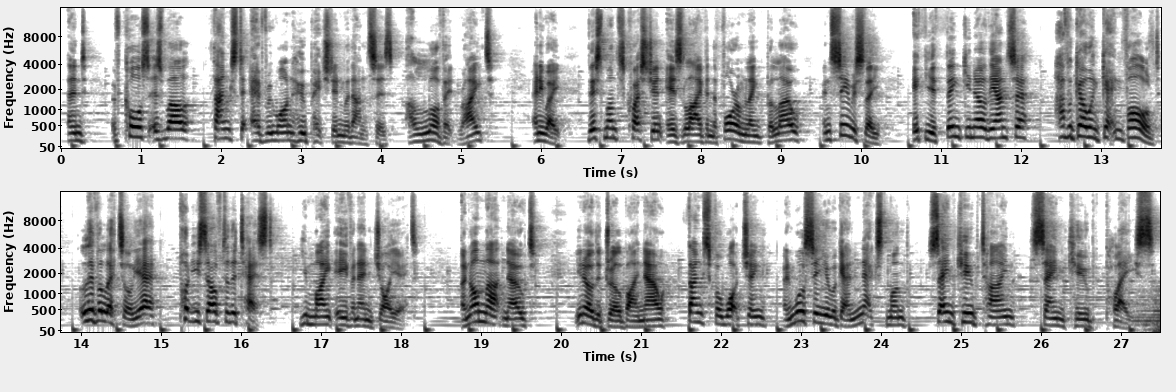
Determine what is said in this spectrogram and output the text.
And of course as well, thanks to everyone who pitched in with answers. I love it, right? Anyway, this month's question is live in the forum link below and seriously, if you think you know the answer, have a go and get involved. Live a little, yeah? Put yourself to the test. You might even enjoy it. And on that note, you know the drill by now. Thanks for watching and we'll see you again next month. Same cube time, same cube place.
